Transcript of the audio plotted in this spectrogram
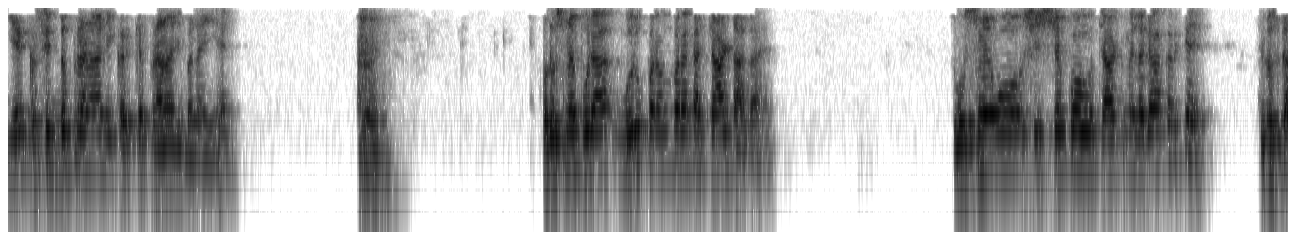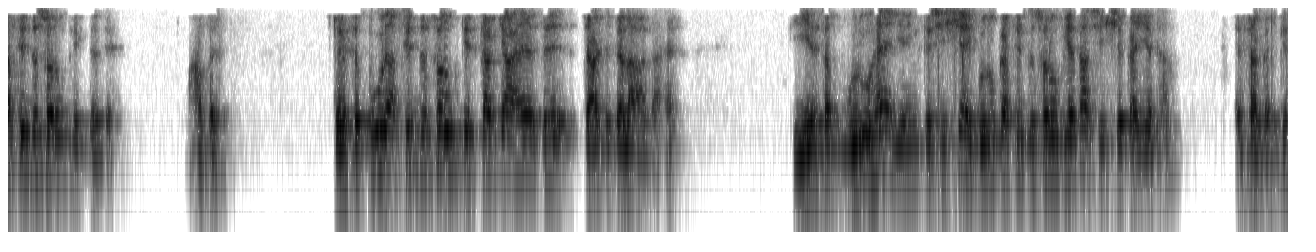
ये सिद्ध प्रणाली करके प्रणाली बनाई है। और उसमें पूरा गुरु परंपरा का चार्ट आता है। तो उसमें वो शिष्य को चार्ट में लगा करके फिर उसका सिद्ध स्वरूप लिख देते हैं वहाँ पर तो ऐसे पूरा सिद्ध स्वरूप किसका क्या है, ऐसे चार्ट चला आता है कि ये सब गुरु है, ये इनके शिष्य है, गुरु का सिद्ध स्वरूप ये था, शिष्य का ये था, ऐसा करके।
